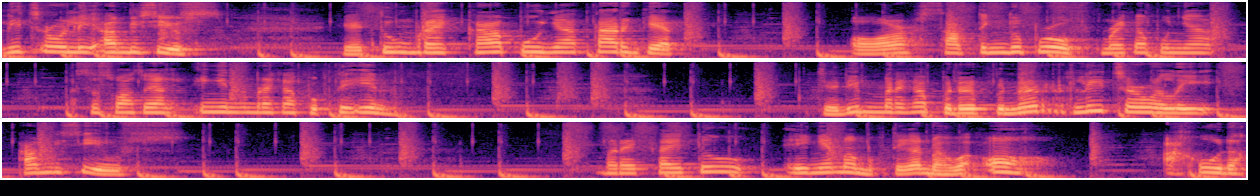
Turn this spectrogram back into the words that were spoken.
literally ambisius yaitu mereka punya target or something to prove. Mereka punya sesuatu yang ingin mereka buktiin. Jadi mereka benar-benar literally ambisius. Mereka itu ingin membuktikan bahwa oh, aku udah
